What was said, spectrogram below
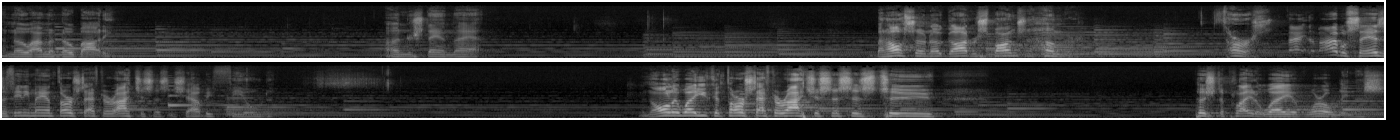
I know I'm a nobody. I understand that. But also know God responds to hunger, thirst. In fact, the Bible says, if any man thirst after righteousness, he shall be filled. And the only way you can thirst after righteousness is to push the plate away of worldliness.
